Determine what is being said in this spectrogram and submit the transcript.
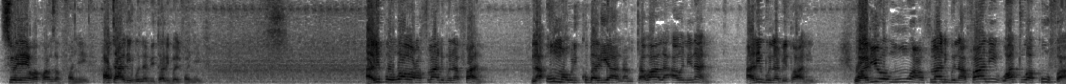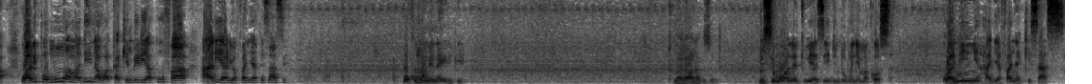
Sio yeye wa kwanza kufanya hivi hata alibu na abi alifanya hivi alipouawa uthman bn afan na umma ulikubaliana mtawala awe ni nani? Ali bn abi waliomuua uthman bn afani watu wa kufa walipomuua madina wakakimbilia kufa. Ali aliyofanyia kisasi? Hukumuni na hili pia. Tumeelewana vizuri. Msimwone tu yazidi ndo mwenye makosa. Kwa nini hajafanya kisasi?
